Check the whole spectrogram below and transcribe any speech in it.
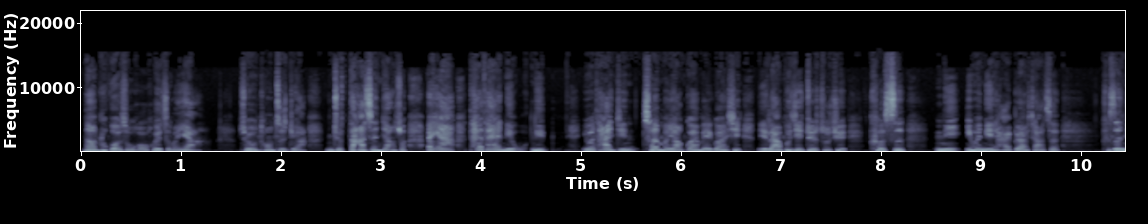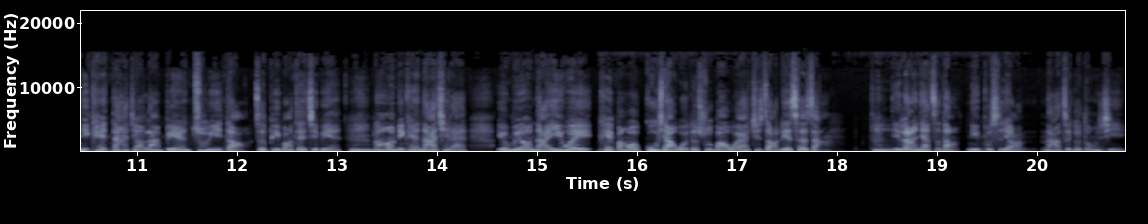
那如果是我会怎么样？所以我同事就讲，你就大声讲说：“哎呀，太太，你你，因为他已经车门要关，没关系，你来不及追出去。可是你，因为你还不要下车，可是你可以大叫，让别人注意到这个皮包在这边，然后你可以拿起来。有没有哪一位可以帮我顾下我的书包？我要去找列车长。”你让人家知道你不是要拿这个东西，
